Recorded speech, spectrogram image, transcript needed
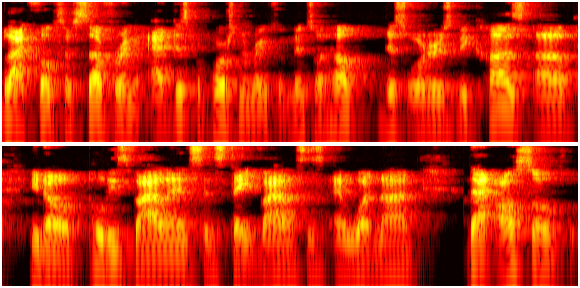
black folks are suffering at disproportionate rates with mental health disorders because of you know police violence and state violences and whatnot. That also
